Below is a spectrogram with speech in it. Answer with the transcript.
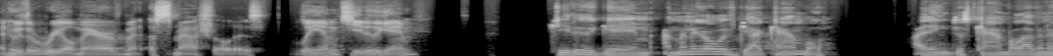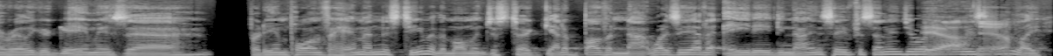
and who the real mayor of, of Smashville is. Liam, key to the game. Key to the game. I'm going to go with Jack Campbell. I think just Campbell having a really good game is uh, pretty important for him and his team at the moment. Just to get above a not what is he at an 889 save percentage or whatever? Yeah, he yeah. Like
